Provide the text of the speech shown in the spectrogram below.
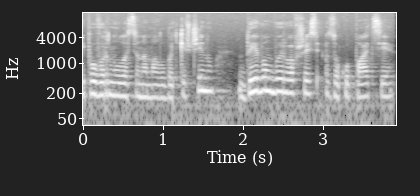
і повернулася на малу батьківщину, дивом вирвавшись з окупації.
